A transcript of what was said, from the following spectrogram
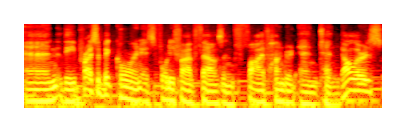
and the price of Bitcoin is $45,510.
